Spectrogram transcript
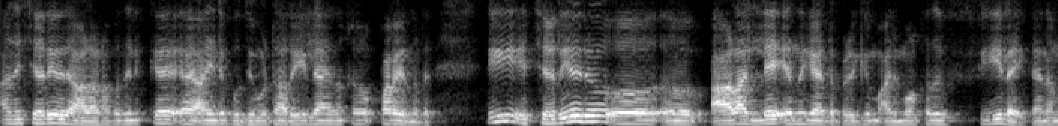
അത് നീ ചെറിയൊരാളാണ്. അപ്പോൾ നിനക്ക് അതിന്റെ ബുദ്ധിമുട്ട് അറിയില്ല എന്നൊക്കെ പറയുന്നുണ്ട്. ഈ ചെറിയൊരു ആളല്ലേ എന്ന് കേട്ടപ്പോഴേക്കും അനുമോൾക്കത് ഫീലായി കാരണം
